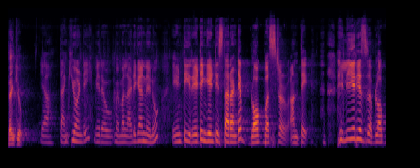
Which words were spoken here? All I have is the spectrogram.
thank you yeah thank you అండి. మీరు మిమ్మల్ని అడిగాను నేను. ఏంటి రేటింగ్ ఏంటి ఇస్తారంటే బ్లాక్ బస్టర్ అంతే. హిలీరియస్ బ్లాక్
